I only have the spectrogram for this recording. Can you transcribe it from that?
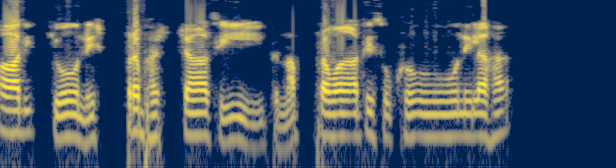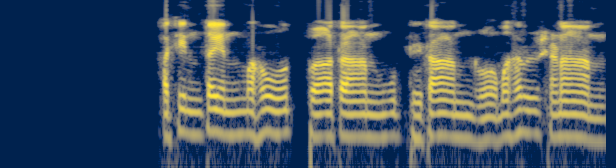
आदित्यो निष्प्रभश्चासीत् न प्रवाति सुखोऽनिलः अचिन्तयन्महोत्पातान् उत्थितान् रोमहर्षणान्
